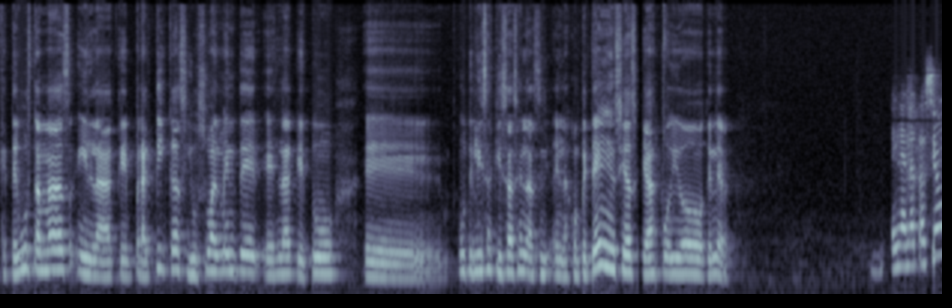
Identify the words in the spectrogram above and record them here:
que te gusta más y la que practicas y usualmente es la que tú eh, utilizas quizás en las, en las competencias que has podido tener? En la natación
